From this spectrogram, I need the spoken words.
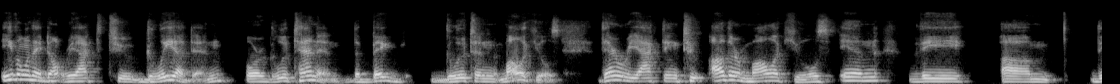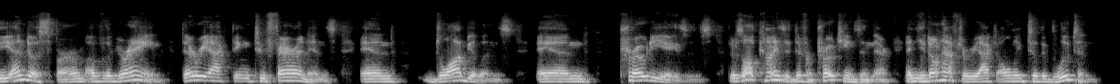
even when they don't react to gliadin or glutenin, the big gluten molecules, they're reacting to other molecules in the um, the endosperm of the grain. They're reacting to farinins and globulins and proteases. There's all kinds of different proteins in there, and you don't have to react only to the gluten.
